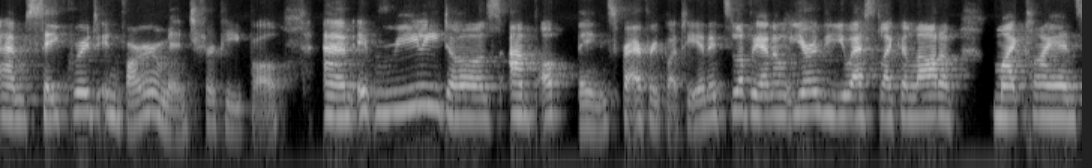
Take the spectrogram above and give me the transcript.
um sacred environment for people. Um, it really does amp up things for everybody. And it's lovely. I know you're in the US, like a lot of my clients,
